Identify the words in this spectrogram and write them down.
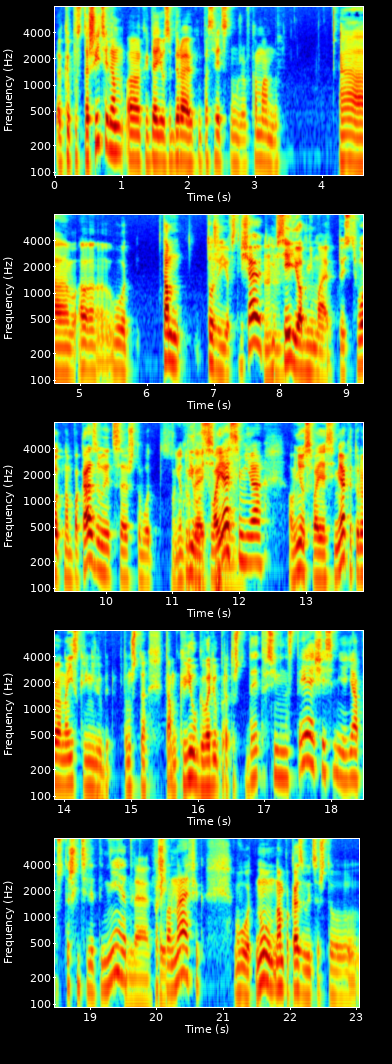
э, к опустошителям, э, когда ее забирают непосредственно уже в команду, а, а, вот, там тоже ее встречают, и Мгм. все ее обнимают. То есть вот нам показывается, что вот У неё у Квилла своя семья. семья, а у нее своя семья, которую она искренне любит. Потому что там Квилл говорил про то, что да это все не настоящая семья, я опустошитель, это нет, Да, пошла фейк. нафиг. Вот, ну, нам показывается, что,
